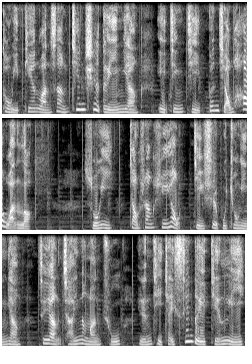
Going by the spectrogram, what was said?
头一天晚上进食的营养。已经基本消耗完了，所以早上需要及时补充营养，这样才能满足人体在新的一天里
